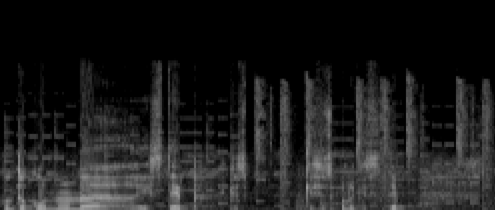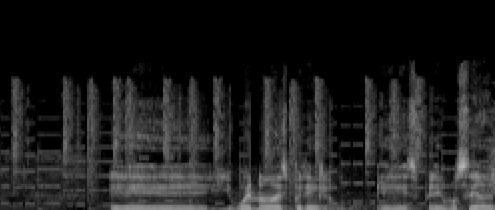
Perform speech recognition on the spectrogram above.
Junto con una Step. Que, se supone que es Step. Eh, y bueno, eh, esperemos sean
